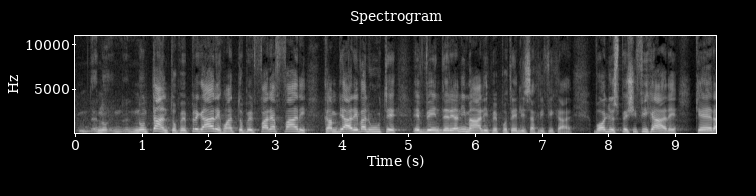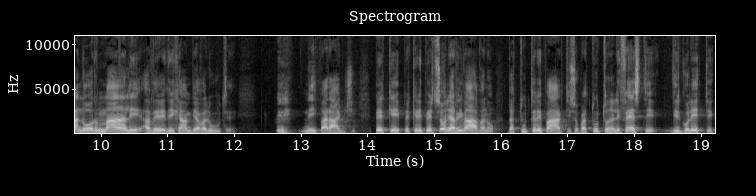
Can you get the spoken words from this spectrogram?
non tanto per pregare quanto per fare affari, cambiare valute e vendere animali per poterli sacrificare. Voglio specificare che era normale avere dei cambiavalute nei paraggi. Perché? Perché le persone arrivavano da tutte le parti, soprattutto nelle feste, virgolette,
